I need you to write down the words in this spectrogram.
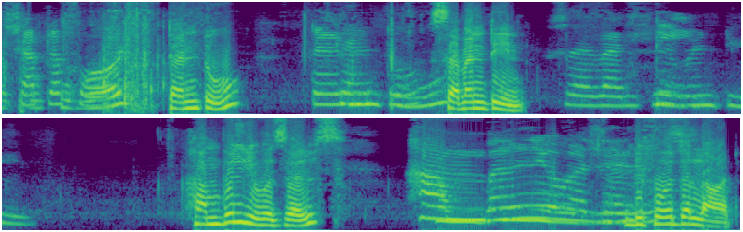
chapter four ten to ten to seventeen. Seventeen. Humble yourselves. Humble yourselves. Before the Lord.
